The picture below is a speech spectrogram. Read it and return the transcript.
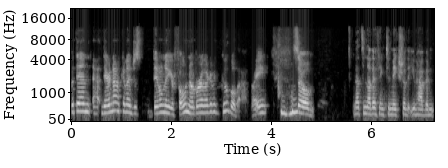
But then uh, they're not going to just they don't know your phone number they're going to google that right? Mm-hmm. so that's another thing to make sure that you have it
